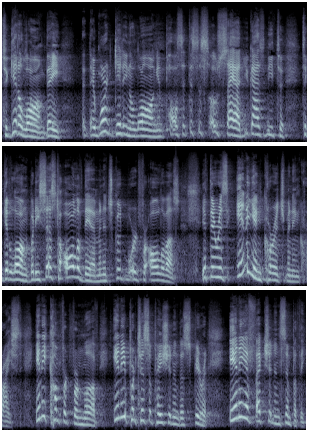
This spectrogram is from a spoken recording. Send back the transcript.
to get along. They, they weren't getting along. And Paul said, This is so sad. You guys need to, to get along. But he says to all of them, and it's good word for all of us if there is any encouragement in Christ, any comfort from love, any participation in the Spirit, any affection and sympathy.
